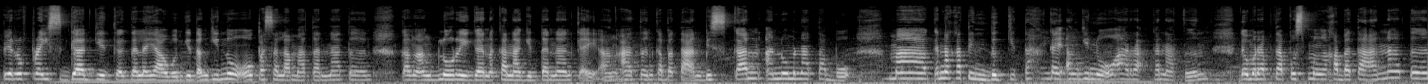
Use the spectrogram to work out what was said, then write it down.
Pero praise God gid kag dalayawon gid ang Ginoo pasalamatan natin kang ang glory ga nakanagid tanan kay ang aton kabataan biskan ano man natabo ma nakatindog kita kay ang Ginoo ara ka natin daw marap tapos mga kabataan natin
